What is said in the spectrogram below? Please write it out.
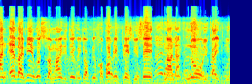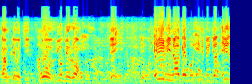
and ever. Me, you go to some man, you take people for public place. You say, man, no, you can't, you can't play with it. No, you'll be wrong. Even if you not get, if you be just, even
